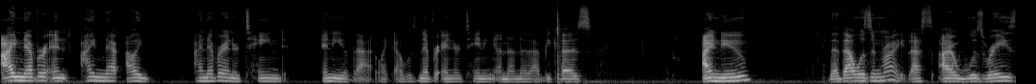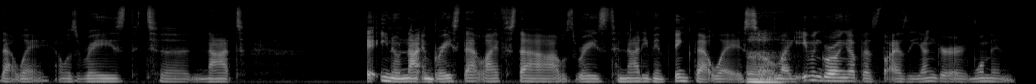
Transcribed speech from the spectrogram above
I never and I never I I never entertained any of that. Like I was never entertaining none of that because I knew that that wasn't right. That's I was raised that way. I was raised to not eh, you know not embrace that lifestyle. I was raised to not even think that way. So like even growing up as as a younger woman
